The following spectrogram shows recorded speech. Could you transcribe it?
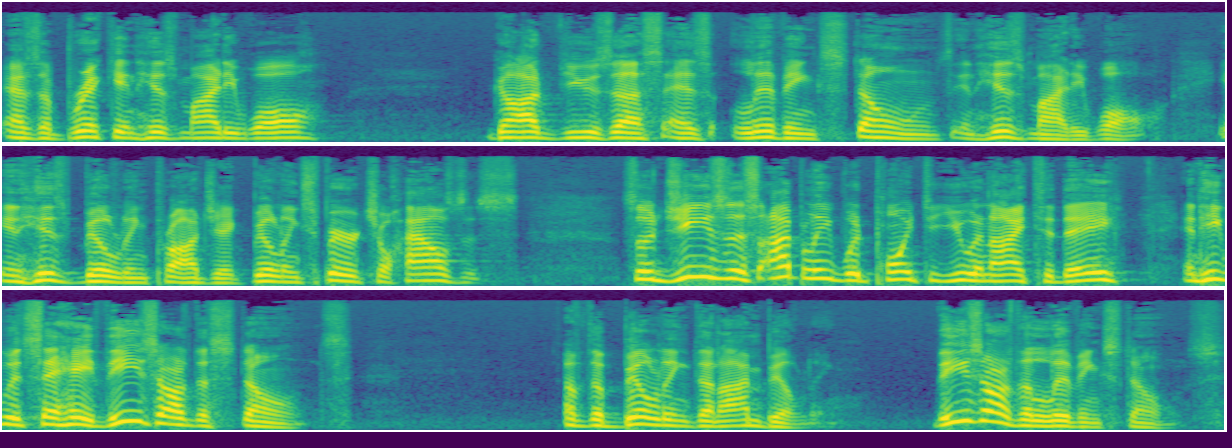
as a brick in his mighty wall, God views us as living stones in His mighty wall, in His building project, building spiritual houses. So Jesus, I believe, would point to you and I today, and He would say, Hey, these are the stones of the building that I'm building. These are the living stones.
